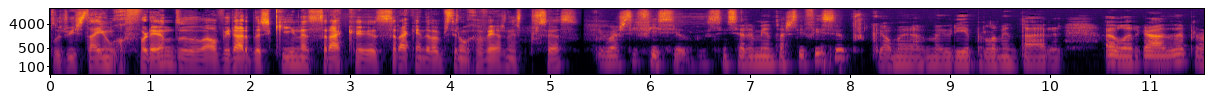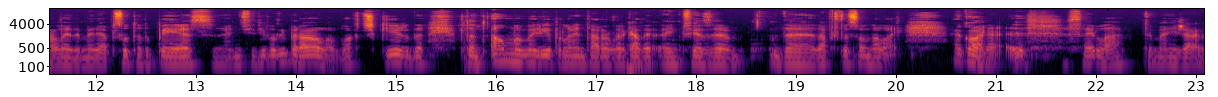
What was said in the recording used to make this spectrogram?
pelos vistos, está aí um referendo ao virar da esquina? Será que, será que ainda vamos ter um revés neste processo? Eu acho difícil, sinceramente acho difícil, porque há uma maioria parlamentar alargada, para além da maioria absoluta do PS, a Iniciativa Liberal, ao Bloco de Esquerda, portanto, há uma maioria parlamentar alargada em defesa da, da aprovação da lei. Agora, eh, sei lá, também já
